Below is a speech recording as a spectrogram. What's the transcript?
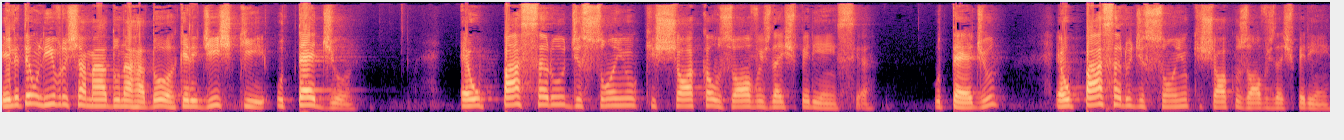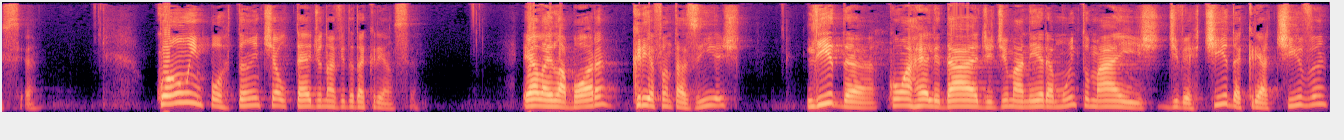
Ele tem um livro chamado O Narrador, que ele diz que o tédio é o pássaro de sonho que choca os ovos da experiência. O tédio é o pássaro de sonho que choca os ovos da experiência. Quão importante é o tédio na vida da criança? Ela elabora, cria fantasias, lida com a realidade de maneira muito mais divertida, criativa,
